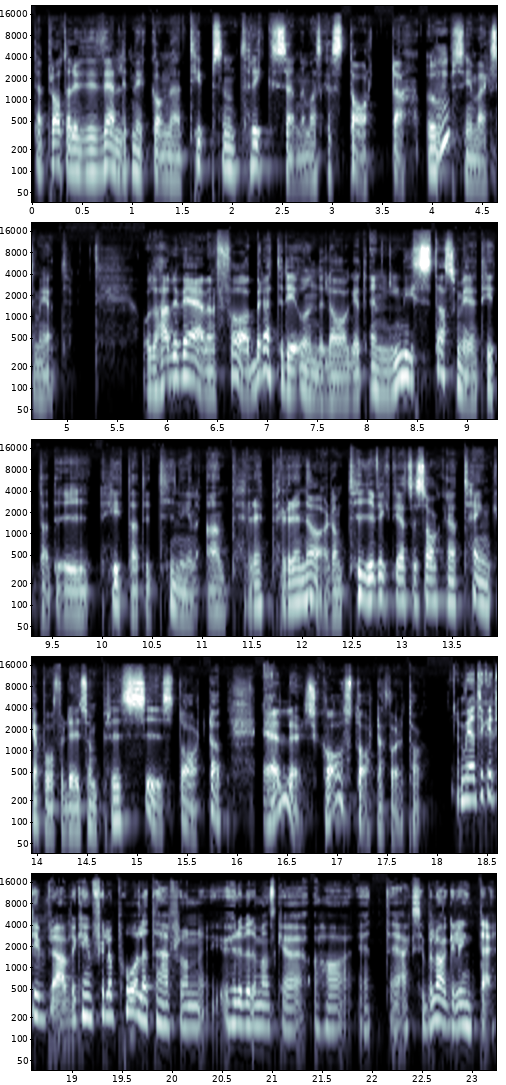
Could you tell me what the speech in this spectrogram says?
där pratade vi väldigt mycket om den här tipsen och trixen när man ska starta upp mm. sin verksamhet. Och då hade vi även förberett i det underlaget en lista som vi har hittat i, hittat i tidningen Entreprenör. De tio viktigaste sakerna att tänka på för dig som precis startat eller ska starta företag. Men jag tycker att det är bra. Vi kan fylla på lite här från huruvida man ska ha ett eh, aktiebolag eller inte.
